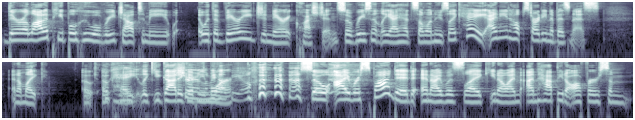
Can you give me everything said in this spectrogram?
There are a lot of people who will reach out to me with a very generic question. So recently I had someone who's like, "Hey, I need help starting a business." And I'm like, oh, okay. okay. Like you got to sure, give me more. Me so I responded and I was like, you know, I'm I'm happy to offer some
